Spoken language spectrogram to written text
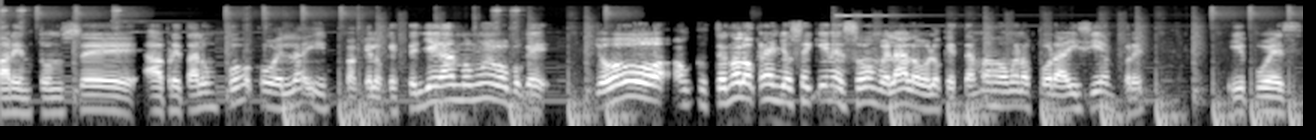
para entonces apretar un poco, ¿verdad? Y para que los que estén llegando nuevos, porque yo, aunque ustedes no lo crean, yo sé quiénes son, ¿verdad? Los, que están más o menos por ahí siempre. Y pues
